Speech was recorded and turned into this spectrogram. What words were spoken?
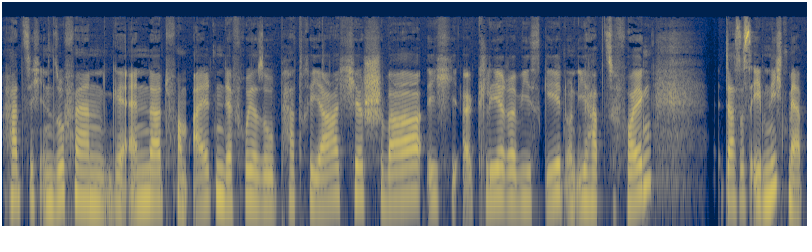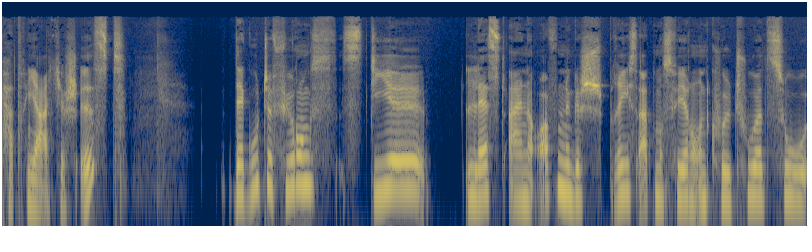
hat sich insofern geändert vom alten, der früher so patriarchisch war. Ich erkläre, wie es geht und ihr habt zu folgen, dass es eben nicht mehr patriarchisch ist. Der gute Führungsstil lässt eine offene Gesprächsatmosphäre und Kultur zu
